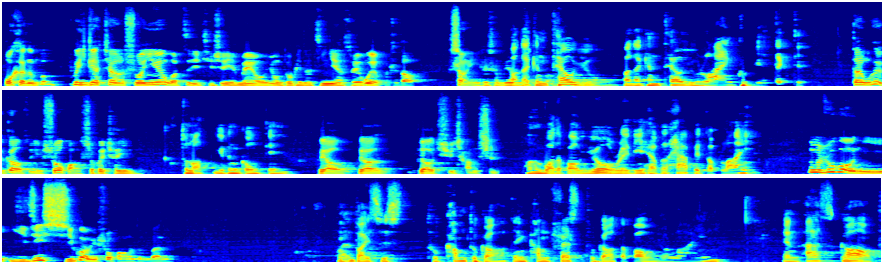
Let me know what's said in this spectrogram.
我可能不不应该这样说，因为我自己其实也没有用毒品的经验，所以我也不知道上瘾是什么样 But 的 I 情 can 况。 tell you, but I can tell you, lying could be addictive. 但我可以告诉你，说谎是会成瘾的， Do not even go there. 不要不要不要去尝试。Uh, what about you already have a habit of lying? 那么，如果你已经习惯于说谎了，怎么办呢？My advice is to come to God and confess to God about your lying and ask God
